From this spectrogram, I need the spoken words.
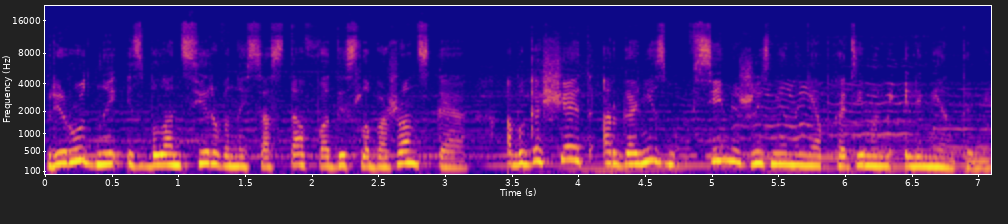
Природный и сбалансированный состав воды Слобожанская обогащает организм всеми жизненно необходимыми элементами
